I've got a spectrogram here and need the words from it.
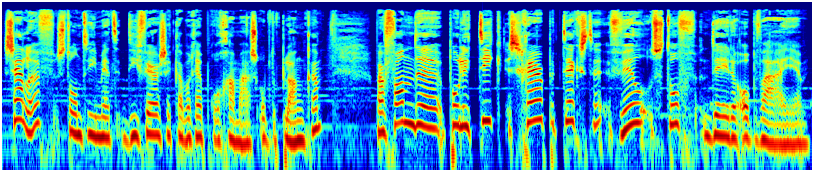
Zelf stond hij met diverse cabaretprogramma's op de planken... waarvan de politiek scherpe teksten veel stof deden opwaaien.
